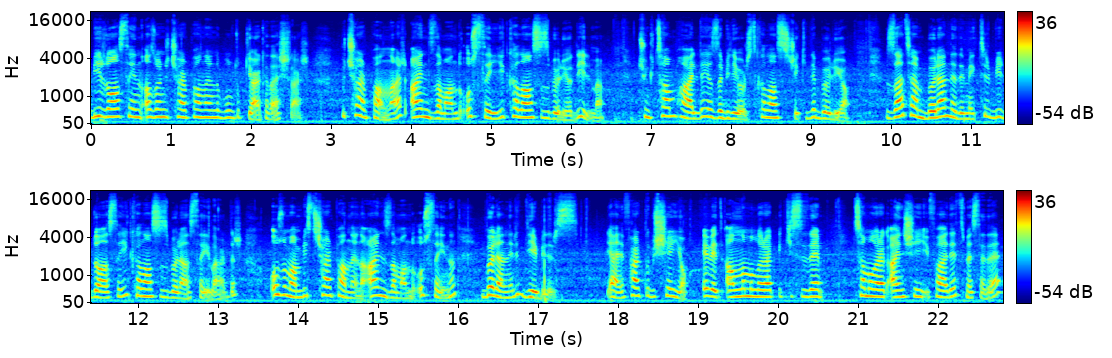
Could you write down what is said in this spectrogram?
bir doğal sayının az önce çarpanlarını bulduk ya arkadaşlar. Bu çarpanlar aynı zamanda o sayıyı kalansız bölüyor değil mi? Çünkü tam halde yazabiliyoruz. Kalansız şekilde bölüyor. Zaten bölen ne demektir? Bir doğal sayı kalansız bölen sayılardır. O zaman biz çarpanlarına aynı zamanda o sayının bölenleri diyebiliriz. Yani farklı bir şey yok. Evet anlam olarak ikisi de tam olarak aynı şeyi ifade etmese de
